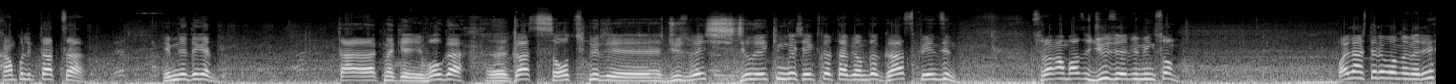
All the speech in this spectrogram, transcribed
комплектация. Эмне деген? Так мынакей волга газ отуз бир жүз беш жылы эки миң беш эки төрт объемдо газ бензин. Сураган баасы жүз элүү миң сом. Байланыш телефон номери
